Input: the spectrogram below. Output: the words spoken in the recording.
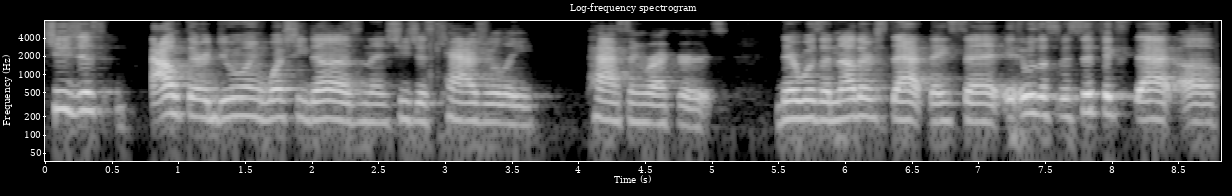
She's just out there doing what she does and then she's just casually passing records. There was another stat they said, it was a specific stat of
